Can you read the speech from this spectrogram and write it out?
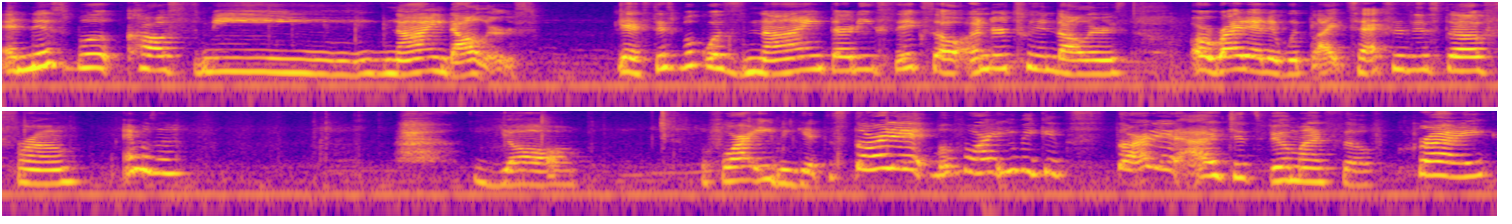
And this book cost me nine dollars. Yes this book was 9.36 so under ten dollars or right at it with like taxes and stuff from amazon. Y'all before I even get started, before I even get started, I just feel myself crying,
